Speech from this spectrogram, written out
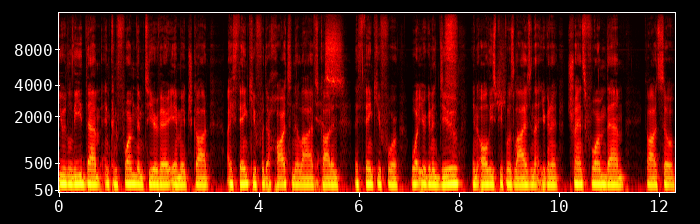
you would lead them and conform them to your very image, God. I thank you for their hearts and their lives, God, and I thank you for what you're going to do in all these people's lives and that you're going to transform them, God. So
